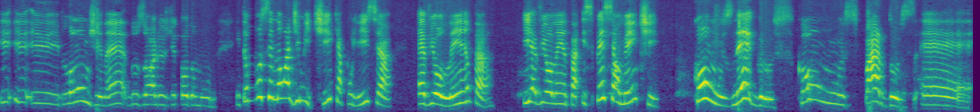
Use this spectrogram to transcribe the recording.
e, e, e, longe né, dos olhos de todo mundo. Então, você não admitir que a polícia é violenta, e é violenta especialmente com os negros, com os pardos, é,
